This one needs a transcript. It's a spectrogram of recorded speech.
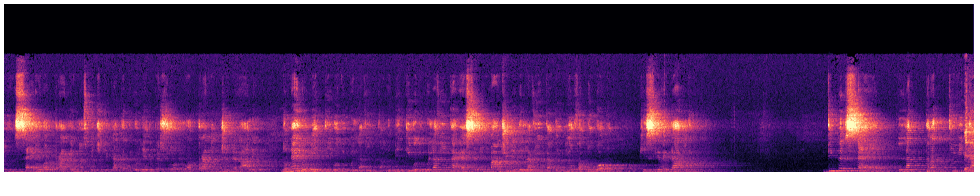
in sé o attrarre una specifica categoria di persone o attrarre in generale non è l'obiettivo di quella vita. L'obiettivo di quella vita è essere immagine della vita del Dio fatto uomo che si regala. Di per sé l'attrattività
